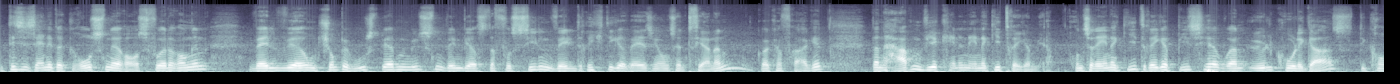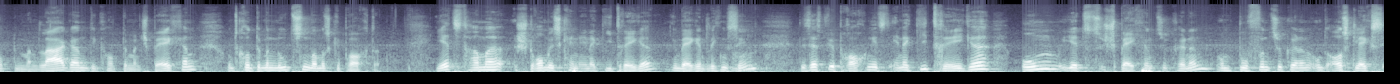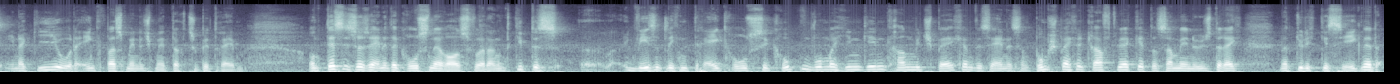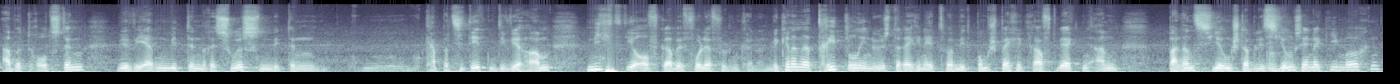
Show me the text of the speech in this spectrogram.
Und das ist eine der großen Herausforderungen, weil wir uns schon bewusst werden müssen, wenn wir aus der fossilen Welt richtigerweise uns entfernen, gar keine Frage, dann haben wir keinen Energieträger mehr. Unsere Energieträger bisher waren Öl, Kohle, Gas, die konnte man lagern, die konnte man speichern und konnte man nutzen, wenn man es gebraucht hat. Jetzt haben wir, Strom ist kein Energieträger im eigentlichen Sinn. Mhm. Das heißt, wir brauchen jetzt Energieträger, um jetzt speichern zu können, um buffern zu können und Ausgleichsenergie oder Engpassmanagement auch zu betreiben. Und das ist also eine der großen Herausforderungen. Gibt es äh, im Wesentlichen drei große Gruppen, wo man hingehen kann mit Speichern. Das eine sind Pumpspeicherkraftwerke, da sind wir in Österreich natürlich gesegnet, aber trotzdem, wir werden mit den Ressourcen, mit den Kapazitäten, die wir haben, nicht die Aufgabe voll erfüllen können. Wir können ein Drittel in Österreich in etwa mit Pumpspeicherkraftwerken an Balancierung, Stabilisierungsenergie mhm. machen.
